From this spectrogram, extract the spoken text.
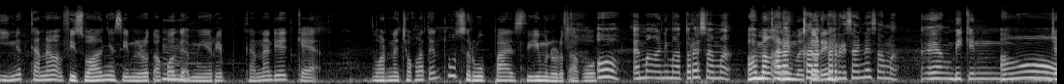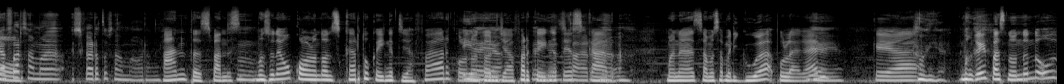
inget karena visualnya sih menurut aku Hmm. agak mirip karena dia kayak warna coklatnya tuh serupa sih menurut aku. Oh, emang animatornya sama. Oh, emang Karak- animatornya? Karakter desainnya sama. Eh, Yang bikin Oh. Jafar sama Scar tuh sama orangnya. Pantes, pantes. Maksudnya aku kalau nonton Scar tuh keinget Jafar, kalau Hmm. Iya, nonton iya. Jafar Keinget keingetnya Scar, Scar. heeh. Mana sama-sama di gua pula kan? Iya, iya. Kayak Oh, iya. makanya pas nonton tuh oh,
